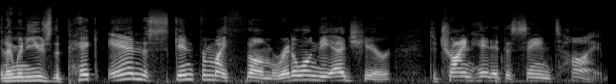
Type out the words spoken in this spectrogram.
and I'm going to use the pick and the skin from my thumb right along the edge here to try and hit at the same time.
